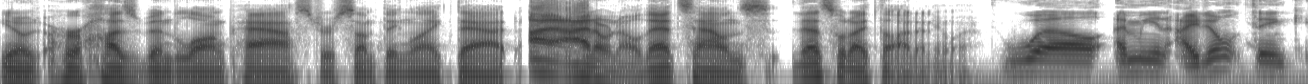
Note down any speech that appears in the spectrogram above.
you know her husband long passed, or something like that. I, I don't know. That sounds. That's what I thought anyway. Well, I mean, I don't think.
